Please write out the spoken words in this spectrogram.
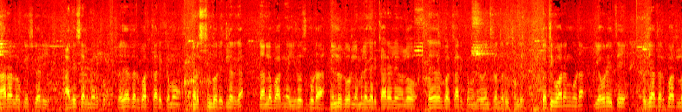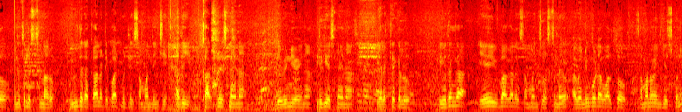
నారా లోకేష్ గారి ఆదేశాల మేరకు ప్రజా దర్బార్ కార్యక్రమం నడుస్తుందో రెగ్యులర్గా దానిలో భాగంగా ఈరోజు కూడా నెల్లూరు రూరల్ ఎమ్మెల్యే గారి కార్యాలయంలో ప్రజా దర్బార్ కార్యక్రమం నిర్వహించడం జరుగుతుంది. ప్రతి వారం కూడా ఎవరైతే ప్రజా దర్బార్లో వినతులు ఇస్తున్నారు వివిధ రకాల డిపార్ట్మెంట్లకు సంబంధించి అది కార్పొరేషన్ అయినా రెవెన్యూ అయినా ఇరిగేషన్ అయినా ఎలక్ట్రికల్ ఈ విధంగా ఏ విభాగాలకు సంబంధించి వస్తున్నాయో అవన్నీ కూడా వాళ్ళతో సమన్వయం చేసుకుని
